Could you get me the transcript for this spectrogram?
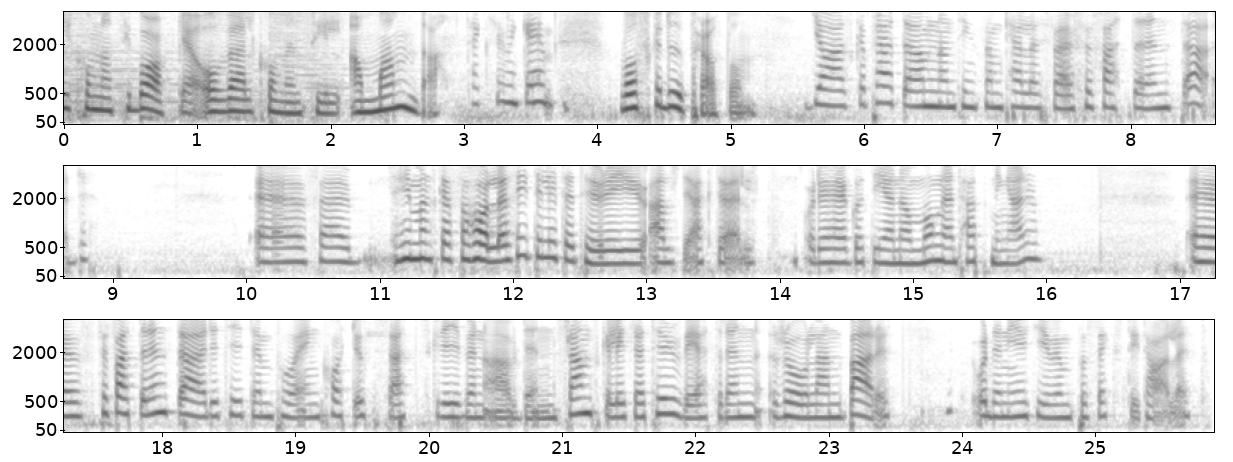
Välkomna tillbaka och välkommen till Amanda. Tack så mycket. Vad ska du prata om? Jag ska prata om någonting som kallas för författarens död. Uh, för hur man ska förhålla sig till litteratur är ju alltid aktuellt och det har jag gått igenom många tappningar. Uh, författarens död är titeln på en kort uppsats skriven av den franska litteraturvetaren Roland Barthes och den är utgiven på 60-talet.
